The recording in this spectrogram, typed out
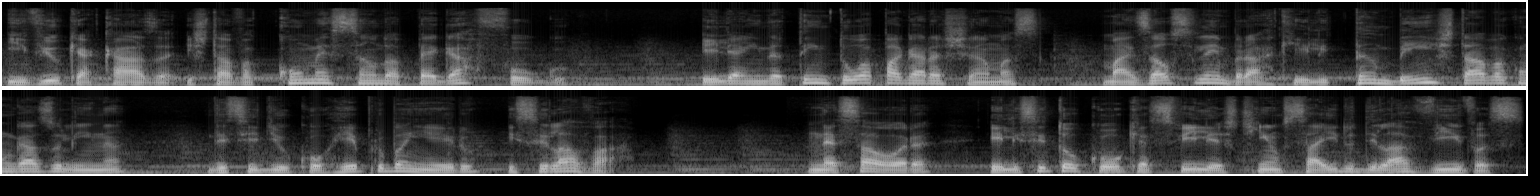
e viu que a casa estava começando a pegar fogo. Ele ainda tentou apagar as chamas, mas ao se lembrar que ele também estava com gasolina, decidiu correr para o banheiro e se lavar. Nessa hora, ele se tocou que as filhas tinham saído de lá vivas,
